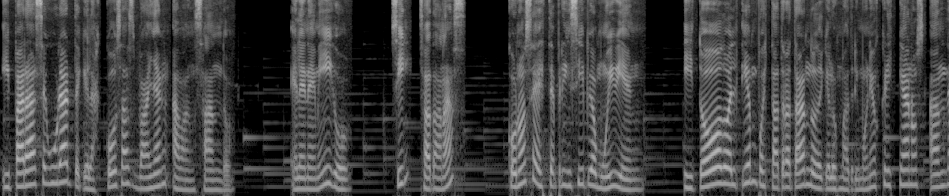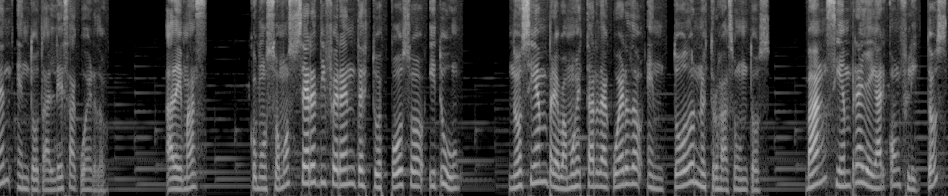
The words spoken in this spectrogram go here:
y para asegurarte que las cosas vayan avanzando. El enemigo, sí, Satanás, conoce este principio muy bien y todo el tiempo está tratando de que los matrimonios cristianos anden en total desacuerdo. Además, como somos seres diferentes tu esposo y tú, no siempre vamos a estar de acuerdo en todos nuestros asuntos. Van siempre a llegar conflictos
